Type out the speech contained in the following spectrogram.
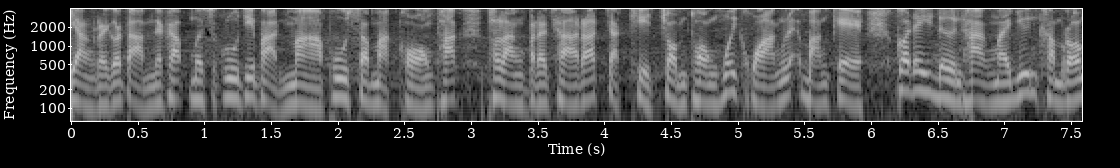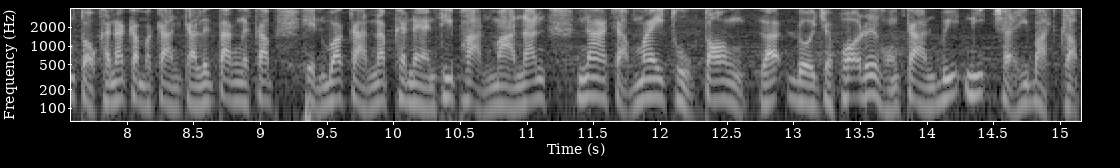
อย่างไรก็ตามนะครับ เมื่อสักครู่ที่ผ่านมาผู้สมัครของพรรคพลังประชารัฐจากเขตจอมทองห้วยขวางและบางแคก็ได้เดินทางมายื่นคำร้องต่อคณะกรรมการการเลือกตั้งนะครับ เห็นว่าการนับคะแนนที่ผ่านมานั้น น่าจะไม่ถูกต้องและโดยเฉพาะเรื่องของการวินิจฉัยบัตรครับ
